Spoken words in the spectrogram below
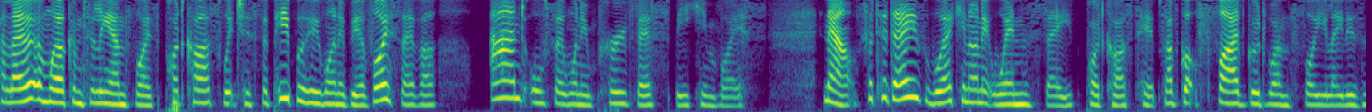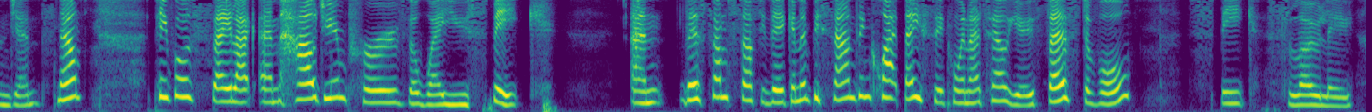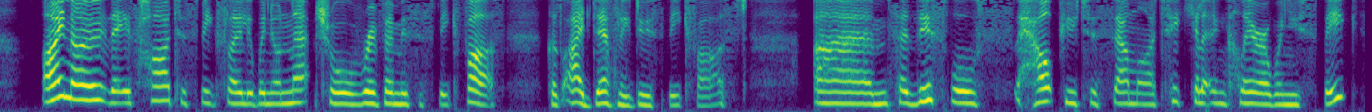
Hello, and welcome to Leanne's Voice podcast, which is for people who want to be a voiceover and also want to improve their speaking voice. Now, for today's Working on It Wednesday podcast tips, I've got five good ones for you, ladies and gents. Now, people say, like, um, how do you improve the way you speak? And there's some stuff they're going to be sounding quite basic when I tell you. First of all, speak slowly. I know that it's hard to speak slowly when your natural rhythm is to speak fast, because I definitely do speak fast. Um, so this will help you to sound more articulate and clearer when you speak.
